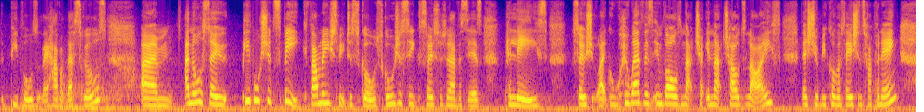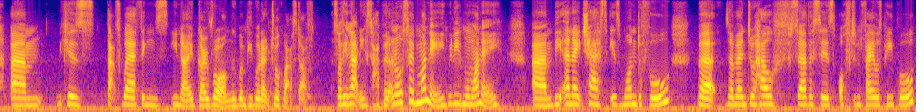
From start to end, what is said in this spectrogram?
the pupils that they have at their schools. Um, and also people should speak. Families should speak to schools. Schools should seek social services police social like whoever's involved in that ch- in that child's life there should be conversations happening um, because that's where things you know go wrong when people don't talk about stuff so I think that needs to happen. And also money. We need more money. Um, the NHS is wonderful, but the mental health services often fails people.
